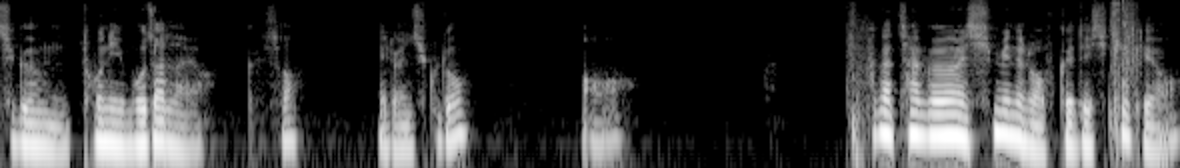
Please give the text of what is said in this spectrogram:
지금 돈이 모자라요. 그래서 이런 식으로 어, 차근차근 시민을 업그레이드 시킬게요.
